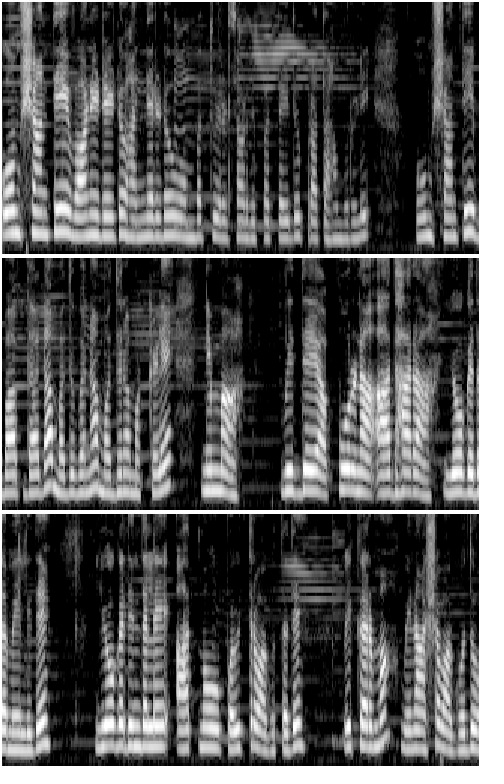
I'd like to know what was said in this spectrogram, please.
ಓಂ ಶಾಂತಿ, ವಾಣಿ ಡೇಟು ಹನ್ನೆರಡು ಒಂಬತ್ತು ಎರಡು ಸಾವಿರದ ಇಪ್ಪತ್ತೈದು, ಪ್ರಾತಃ ಮುರಳಿ. ಓಂ ಶಾಂತಿ, ಬಾಪ್ ದಾದಾ, ಮಧುಬನ, ಮಧುರ ಮಕ್ಕಳೇ, ನಿಮ್ಮ ವಿದ್ಯೆಯ ಪೂರ್ಣ ಆಧಾರ ಯೋಗದ ಮೇಲಿದೆ. ಯೋಗದಿಂದಲೇ ಆತ್ಮವು ಪವಿತ್ರವಾಗುತ್ತದೆ. ವಿಕರ್ಮ ವಿನಾಶವಾಗುವುದು.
